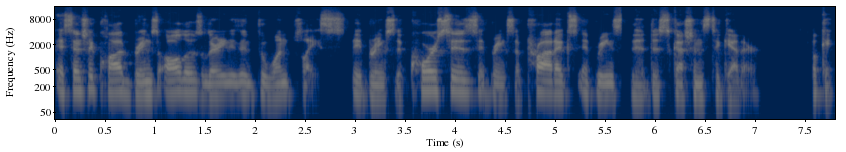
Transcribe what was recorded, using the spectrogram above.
Essentially, Quad brings all those learnings into one place. It brings the courses, it brings the products, it brings the discussions together. Okay,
